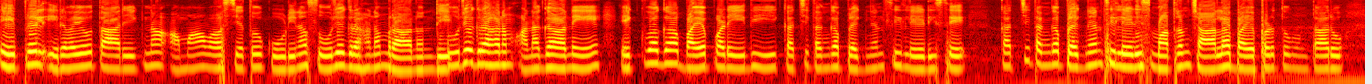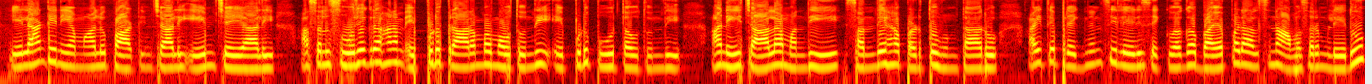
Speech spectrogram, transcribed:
ఏప్రిల్ ఇరవయో తారీఖున అమావాస్యతో కూడిన సూర్యగ్రహణం రానుంది. సూర్యగ్రహణం అనగానే ఎక్కువగా భయపడేది ఖచ్చితంగా ప్రెగ్నెన్సీ లేడీసే. ఖచ్చితంగా ప్రెగ్నెన్సీ లేడీస్ మాత్రం చాలా భయపడుతూ ఉంటారు. ఎలాంటి నియమాలు పాటించాలి? ఏం చేయాలి? అసలు సూర్యగ్రహణం ఎప్పుడు ప్రారంభమవుతుంది? ఎప్పుడు పూర్తవుతుంది? అని చాలామంది సందేహపడుతూ ఉంటారు. అయితే ప్రెగ్నెన్సీ లేడీస్ ఎక్కువగా భయపడాల్సిన అవసరం లేదు.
